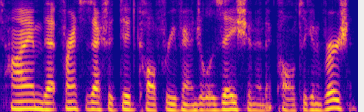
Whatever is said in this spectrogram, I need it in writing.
time that Francis actually did call for evangelization and a call to conversion.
